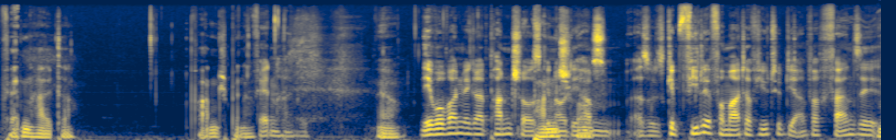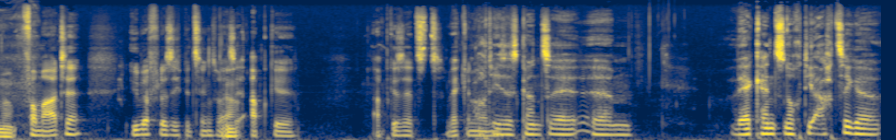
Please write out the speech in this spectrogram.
Pferdenhalter. Fadenspinner. Fädenheinrich. Ja. Nee, wo waren wir gerade? Pannenshows, genau. Die haben, also es gibt viele Formate auf YouTube, die einfach Fernsehformate überflüssig beziehungsweise Ja. abge, abgesetzt, weggenommen. Auch dieses ganze, ähm, wer kennt's noch, die 80er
